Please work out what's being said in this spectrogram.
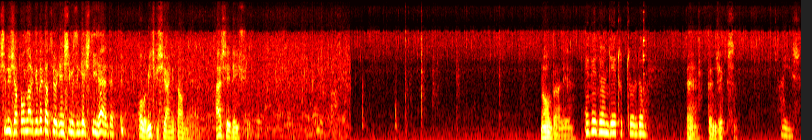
Şimdi Japonlar göbek atıyor gençliğimizin geçtiği yerde. Oğlum hiçbir şey aynı kalmıyor. ya. Her şey değişiyor. Ne oldu Ali'ye? Eve dön diye tutturdu. E, dönecek misin? Hayır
